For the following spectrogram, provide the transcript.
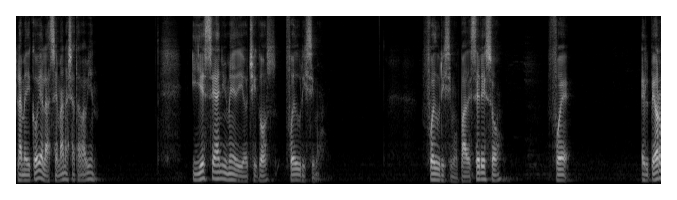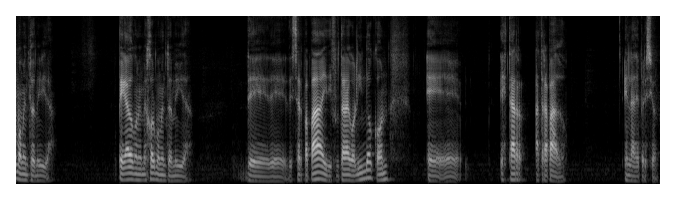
La medicó y a la semana ya estaba bien. Y ese año y medio, chicos, fue durísimo. Fue durísimo. Padecer eso fue el peor momento de mi vida. Pegado con el mejor momento de mi vida. De, ser papá y disfrutar algo lindo con eh, estar atrapado en la depresión.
